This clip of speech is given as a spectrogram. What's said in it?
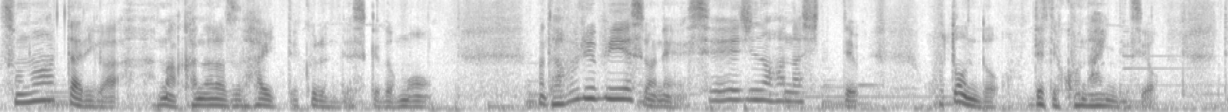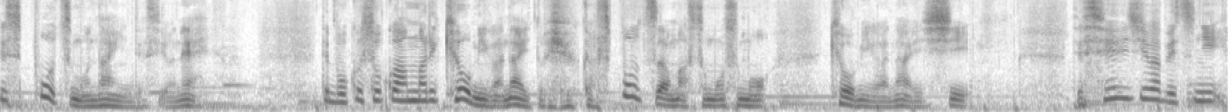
その辺りが、まあ、必ず入ってくるんですけども、ま、WBS はね政治の話ってほとんど出てこないんですよ。でスポーツもないんですよね。で僕そこはあんまり興味がないというかスポーツはまあそもそも興味がないしで政治は別に、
